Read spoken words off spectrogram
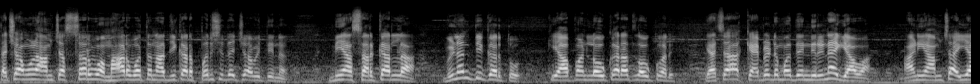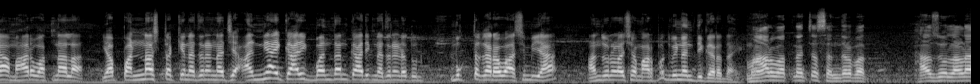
त्याच्यामुळं आमच्या सर्व महारवतन अधिकार परिषदेच्या वतीनं मी या सरकारला विनंती करतो की आपण लवकरात लवकर याचा कॅबिनेटमध्ये निर्णय घ्यावा आणि आमच्या या महारवतनाला या पन्नास टक्के नजराणाचे अन्यायकारिक बंधनकारिक नजराण्यातून मुक्त करावा अशी मी या आंदोलनाच्या मार्फत विनंती करत आहे. महारवतनाच्या संदर्भात हा जो लढा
